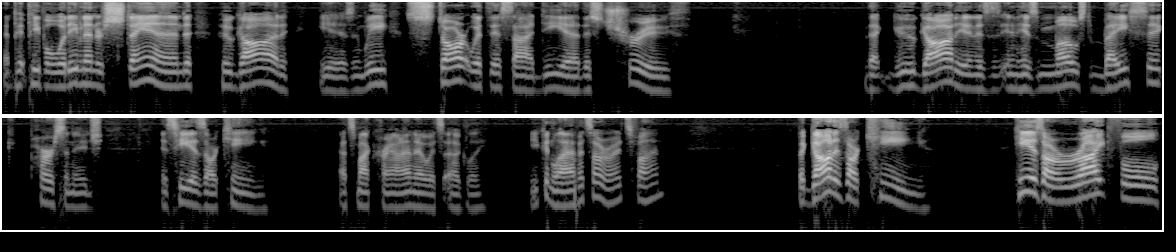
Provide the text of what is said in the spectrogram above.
that people would even understand who God is. And we start with this idea, this truth, that who God is in his most basic personage is he is our king. That's my crown. I know it's ugly. You can laugh. It's all right. It's fine. But God is our king. He is our rightful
